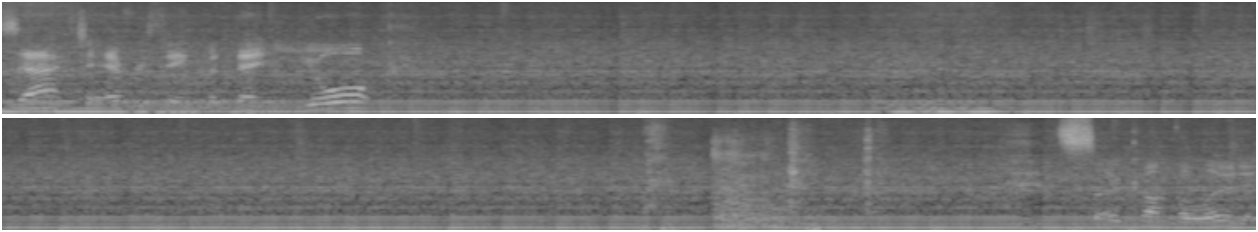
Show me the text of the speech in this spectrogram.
Zach to everything, but then York. Convoluted.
